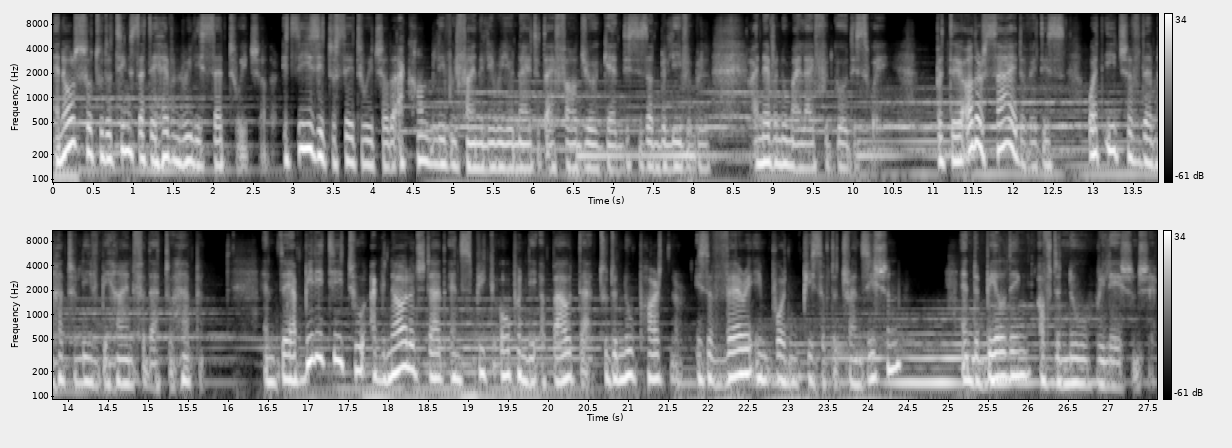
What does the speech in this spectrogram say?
And also to the things that they haven't really said to each other. It's easy to say to each other, I can't believe we finally reunited. I found you again. This is unbelievable. I never knew my life would go this way. But the other side of it is what each of them had to leave behind for that to happen. And the ability to acknowledge that and speak openly about that to the new partner is a very important piece of the transition and the building of the new relationship.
